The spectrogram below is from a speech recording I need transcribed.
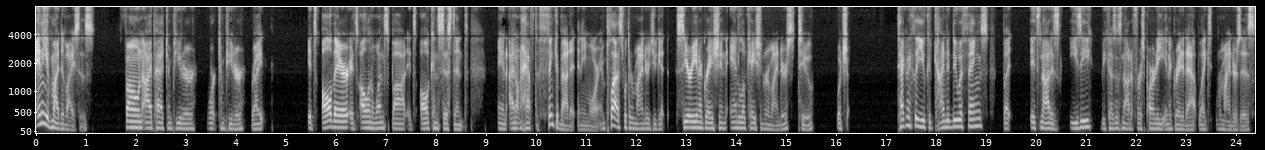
any of my devices phone, iPad, computer, work computer, right? It's all there it's all in one spot it's all consistent and i don't have to think about it anymore. And plus with the reminders you get siri integration and location reminders too which technically you could kind of do with things but it's not as easy because it's not a first party integrated app like reminders is.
